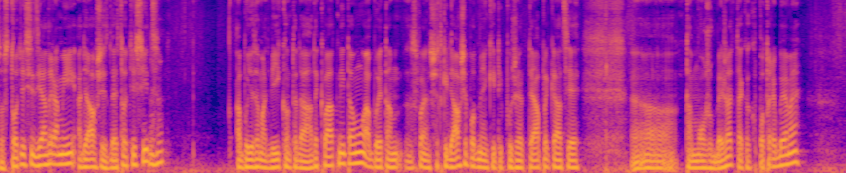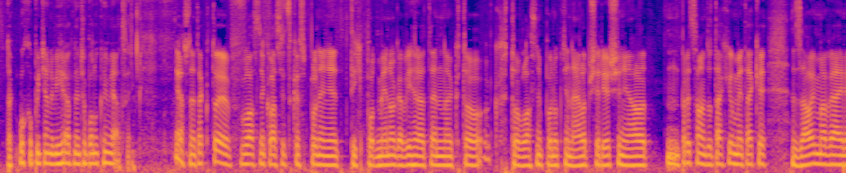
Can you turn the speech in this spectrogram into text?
so 100 tisíc jadrami a ďalší s 200 tisíc, mm-hmm a bude to mať výkon teda adekvátny tomu a bude tam spojené všetky ďalšie podmienky typu, že tie aplikácie uh, tam môžu bežať tak, ako potrebujeme, tak pochopiteľne vyhrať niečo ponúkne viacej. Jasné, tak to je vlastne klasické splnenie tých podmienok a vyhrať ten, kto, kto vlastne ponúkne najlepšie riešenie, ale predsa len to Tachium je také zaujímavé aj,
